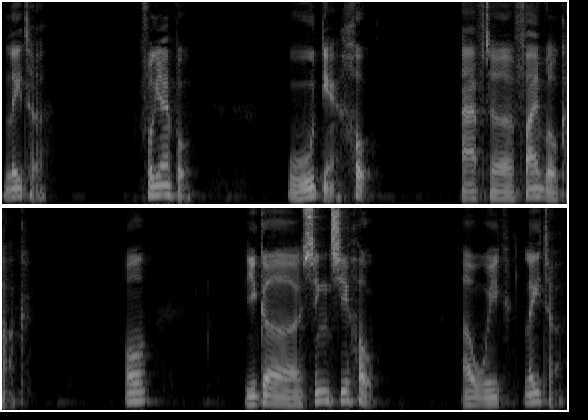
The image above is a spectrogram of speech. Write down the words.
later. For example, 五点后 after five o'clock or 一个星期后 a week later.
